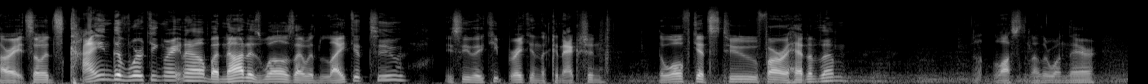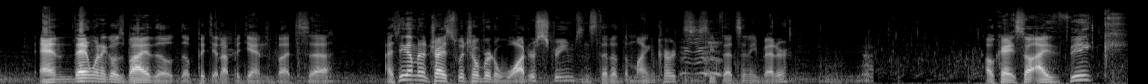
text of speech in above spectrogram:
Alright, so it's kind of working right now, but not as well as I would like it to. You see, they keep breaking the connection. The wolf gets too far ahead of them. Lost another one there. And then when it goes by, they'll, they'll pick it up again, but uh, I think I'm going to try to switch over to water streams instead of the minecarts, see if that's any better. Okay, so I think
